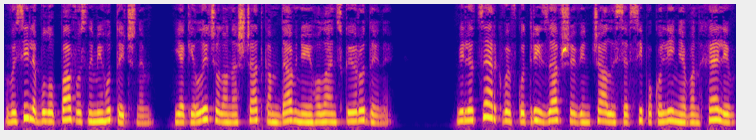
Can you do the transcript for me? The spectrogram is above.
Весілля було пафосним і готичним, як і личило нащадкам давньої голландської родини. Біля церкви, в котрій завше вінчалися всі покоління ванхелів,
